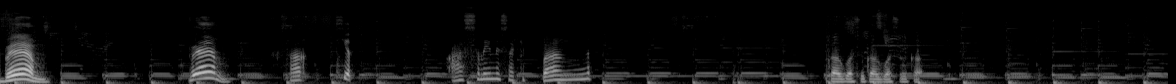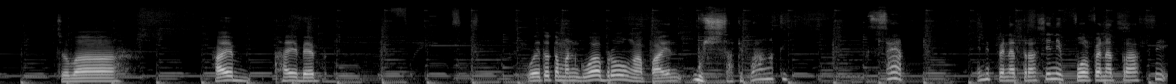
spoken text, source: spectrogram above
Bam. Bam. Sakit. Asli ini sakit banget. Suka gua suka gua suka. Coba Hai Hai Beb. Wah itu teman gua bro ngapain? Bush sakit banget nih. Set. Ini penetrasi nih full penetrasi.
